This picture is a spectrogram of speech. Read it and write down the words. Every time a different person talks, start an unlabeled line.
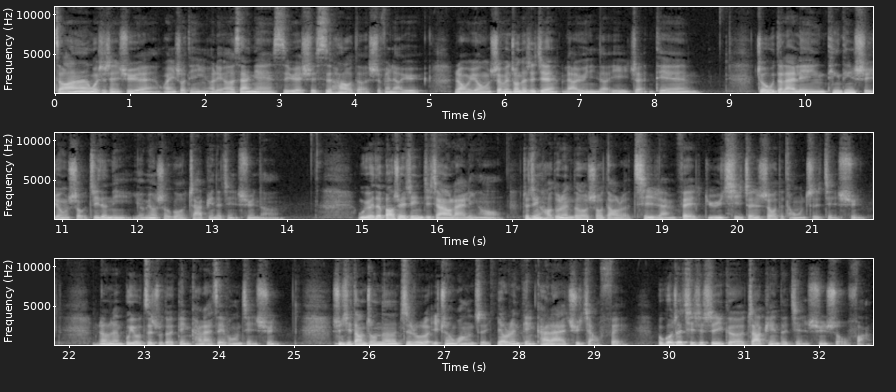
早安，我是程序员，欢迎收听二零二三年四月十四号的十分疗愈。让我用十分钟的时间疗愈你的一整天。周五的来临，听听使用手机的你有没有收过诈骗的简讯呢？五月的报税季即将要来临哦，最近好多人都有收到了弃燃费逾期征收的通知简讯，让人不由自主的点开来这封简讯。讯息当中呢，置入了一串网址，要人点开来去缴费。不过，这其实是一个诈骗的简讯手法。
